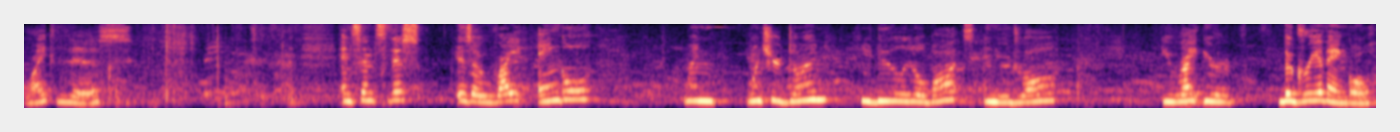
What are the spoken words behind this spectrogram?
like this. And since this is a right angle, when once you're done, you do the little box and you draw. You write your degree of angle.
